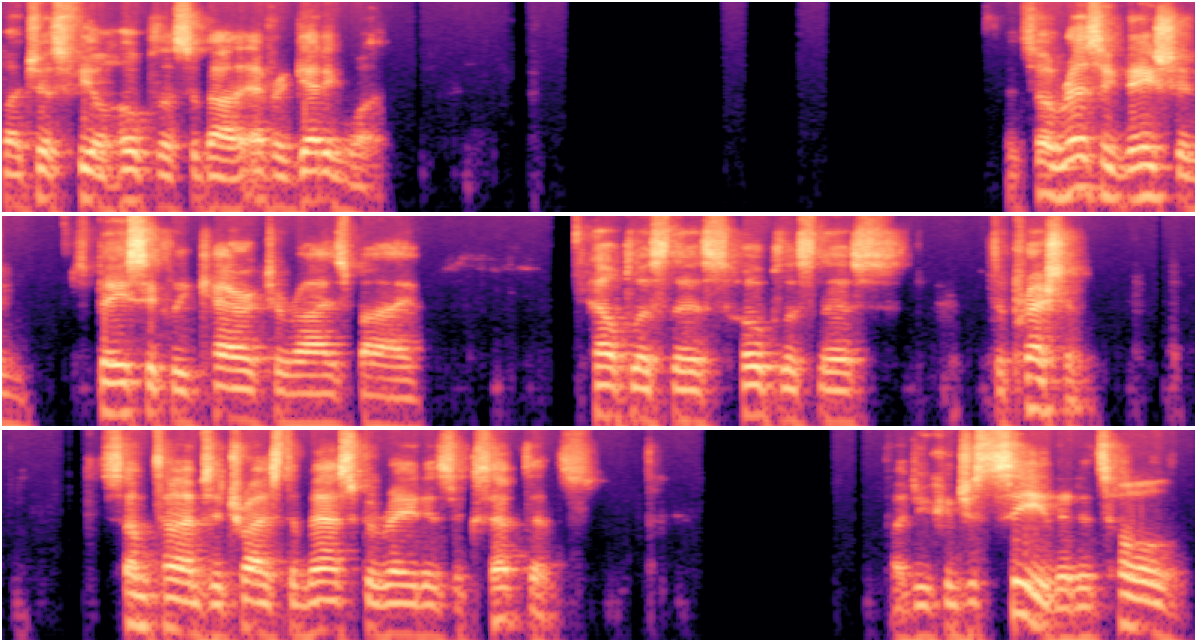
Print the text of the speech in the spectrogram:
but just feel hopeless about ever getting one. And so resignation is basically characterized by helplessness, hopelessness, depression. Sometimes it tries to masquerade as acceptance. But you can just see that its whole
